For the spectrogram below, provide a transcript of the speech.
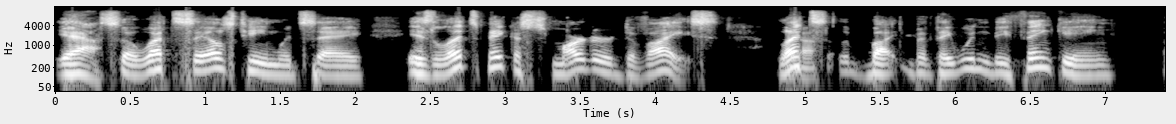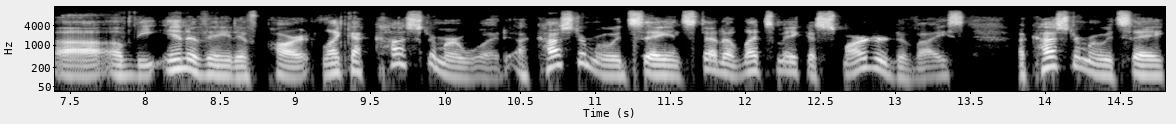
yeah so what sales team would say is let's make a smarter device. Let's but but they wouldn't be thinking uh, of the innovative part like a customer would. A customer would say instead of let's make a smarter device a customer would say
